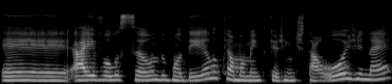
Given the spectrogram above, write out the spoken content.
é, a evolução do modelo, que é o momento que a gente está hoje, né?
